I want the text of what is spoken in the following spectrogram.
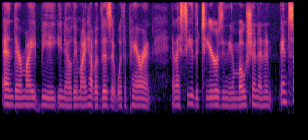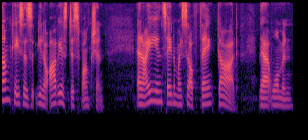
and there might be, you know, they might have a visit with a parent, and I see the tears and the emotion, and in, in some cases, you know, obvious dysfunction. And I even say to myself, thank God that woman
